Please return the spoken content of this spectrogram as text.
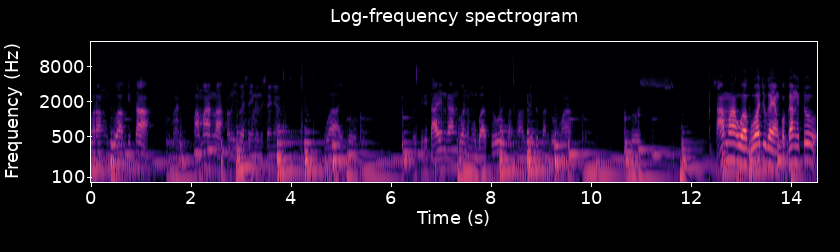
orang tua kita. Teman. paman lah kalau bahasa Indonesia nya gua itu ceritain kan gua nemu batu pas maghrib depan rumah. Terus sama gua gua juga yang pegang itu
